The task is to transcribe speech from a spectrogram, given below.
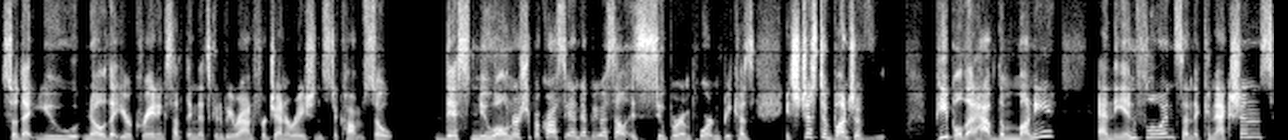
so that you know that you're creating something that's going to be around for generations to come. So, this new ownership across the NWSL is super important because it's just a bunch of people that have the money and the influence and the connections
